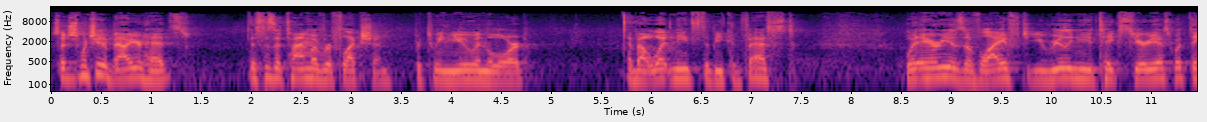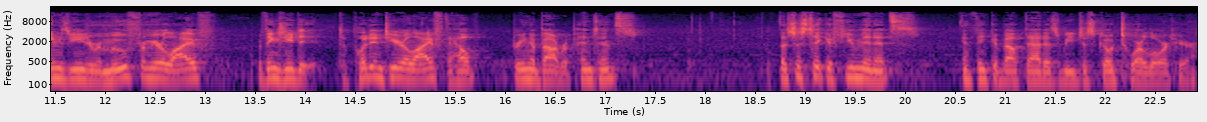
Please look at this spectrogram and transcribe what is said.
So I just want you to bow your heads. This is a time of reflection between you and the Lord about what needs to be confessed. What areas of life do you really need to take serious? What things you need to remove from your life? Or things you need to, to put into your life to help bring about repentance? Let's just take a few minutes and think about that as we just go to our Lord here.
